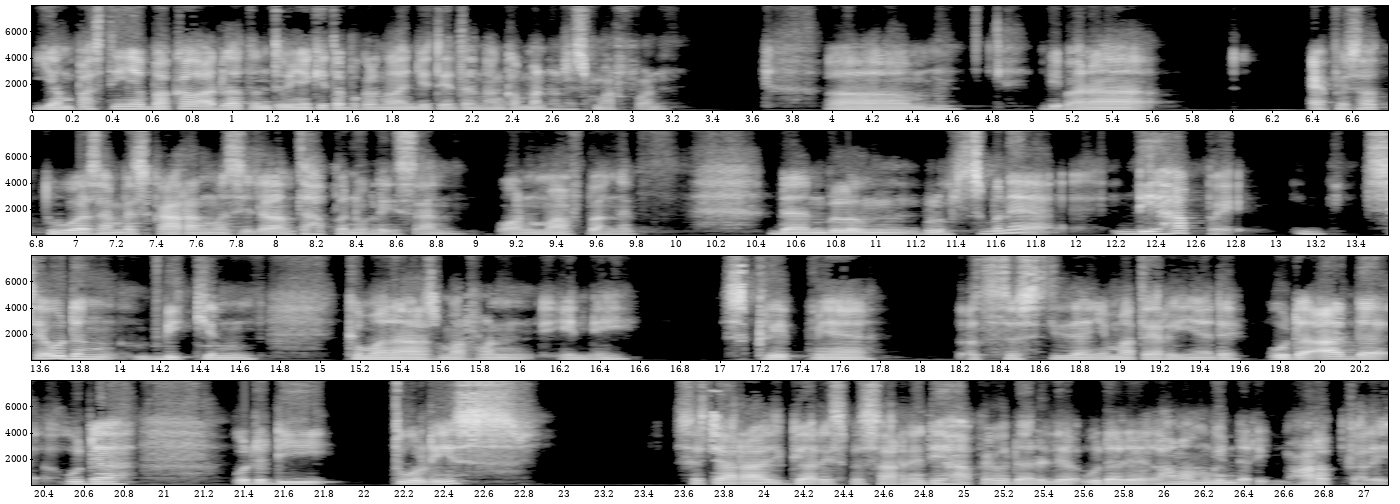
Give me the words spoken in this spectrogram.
yang pastinya bakal adalah tentunya kita bakal ngelanjutin tentang keamanan smartphone. Um, di mana episode 2 sampai sekarang masih dalam tahap penulisan. Mohon maaf banget. Dan belum belum sebenarnya di HP saya udah bikin ke mana smartphone ini skripnya atau setidaknya materinya deh udah ada udah udah ditulis secara garis besarnya di HP udah udah dari lama mungkin dari Maret kali.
